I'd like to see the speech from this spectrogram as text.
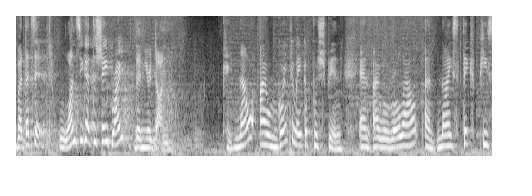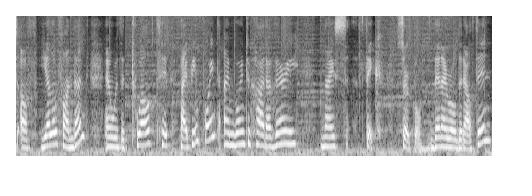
But that's it. Once you get the shape right, then you're done. Okay, now I'm going to make a push pin and I will roll out a nice thick piece of yellow fondant and with a 12 tip piping point, I'm going to cut a very nice thick circle. Then I rolled it out thin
